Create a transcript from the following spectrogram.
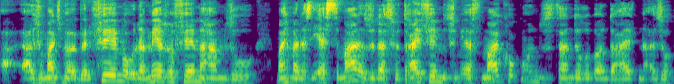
also manchmal über Filme oder mehrere Filme haben so manchmal das erste Mal, also dass wir drei Filme zum ersten Mal gucken und uns dann darüber unterhalten. Also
